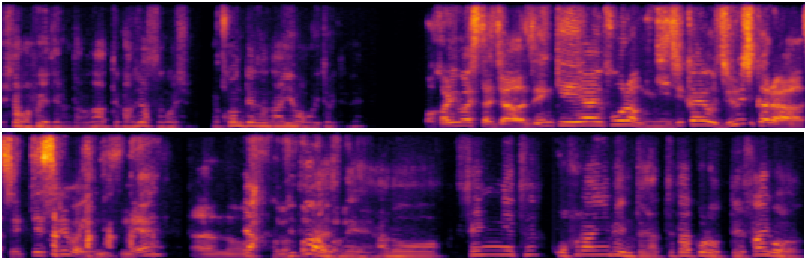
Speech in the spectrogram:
人が増えてるんだろうなっていう感じはすごいでしょ。コンテンツの内容は置いといてね。あ、わかりました。じゃあ、全経 AI フォーラム2次会を10時から設定すればいいんですね。あのいや、実はですね、あの、先月、オフラインイベントやってた頃って、最後、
